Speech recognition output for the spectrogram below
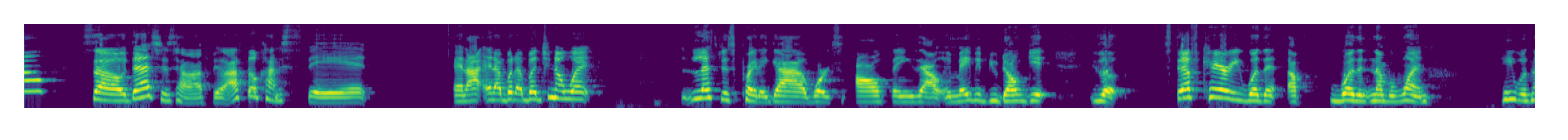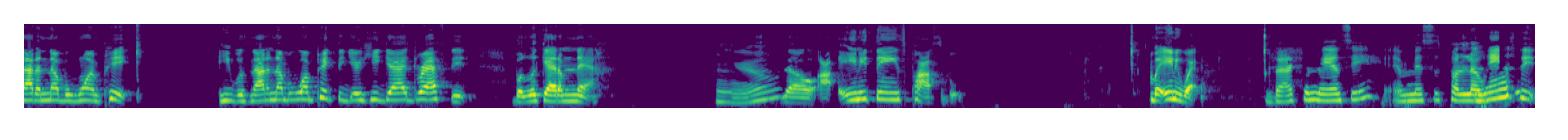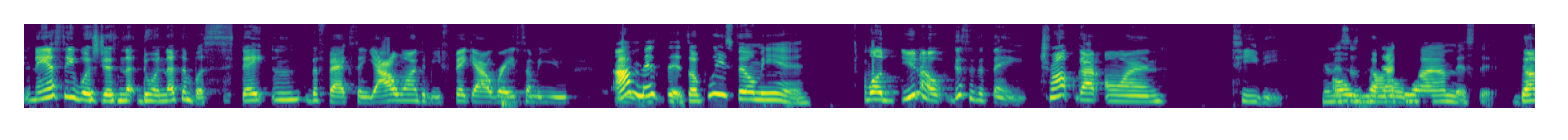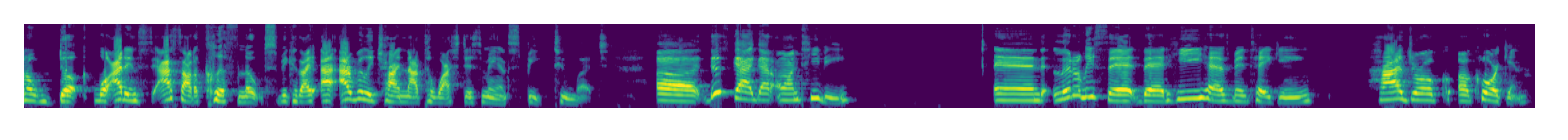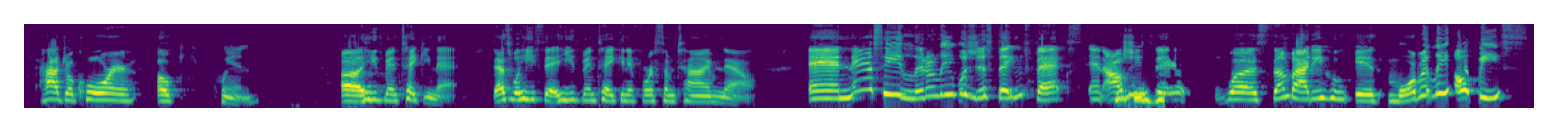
So that's just how I feel. I feel kind of sad. And I and I but but you know what? let's just pray that God works all things out. And maybe if you don't get look, Steph Curry wasn't a wasn't number one. He was not a number one pick. He was not a number one pick the year he got drafted. But look at him now. Yeah. So uh, anything's possible. But anyway, Back to Nancy and Mrs. Pelosi. Nancy Nancy was just not doing nothing but stating the facts, and y'all wanted to be fake outraged. Some of you, I missed it, so please fill me in. well, you know, this is the thing. Trump got on TV. And this Oh, is exactly why I missed it. Donald Duck. Well, I didn't. See, I saw the cliff notes because I, I I really try not to watch this man speak too much. Uh, this guy got on TV and literally said that he has been taking hydrochloroquine, hydrochloroquine. Uh, he's been taking that. That's what he said. He's been taking it for some time now. And Nancy literally was just stating facts, and all she Mhm. said was somebody who is morbidly obese,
